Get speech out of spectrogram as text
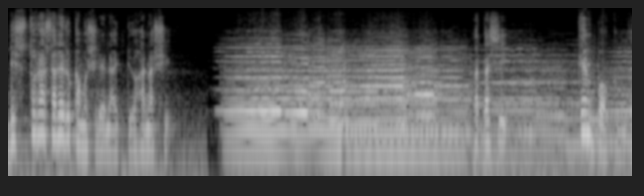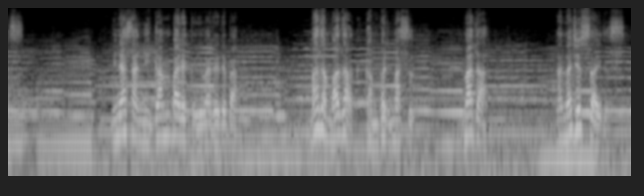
リストラされるかもしれないっていう話。私憲法くんです。皆さんに頑張れと言われればまだまだ頑張ります。まだ70歳です。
